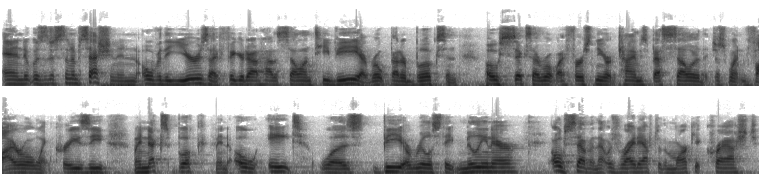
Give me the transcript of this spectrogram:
and it was just an obsession. And over the years, I figured out how to sell on TV. I wrote better books. In 06, I wrote my first New York Times bestseller that just went viral, went crazy. My next book in 08 was Be a Real Estate Millionaire. 07, that was right after the market crashed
